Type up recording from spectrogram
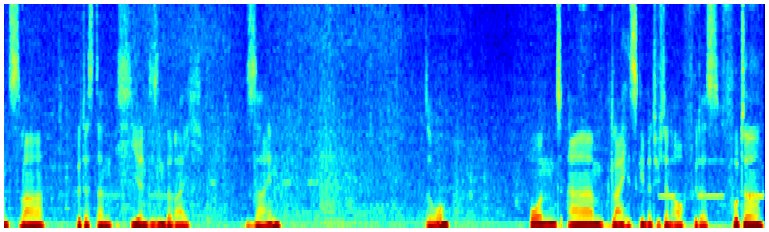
Und zwar wird das dann hier in diesem Bereich sein. So. Und ähm, gleiches gilt natürlich dann auch für das Futter.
